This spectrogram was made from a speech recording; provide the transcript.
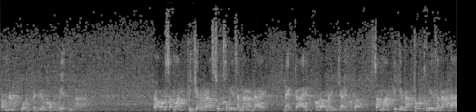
เรานั่งปวดเป็นเรื่องของเวทนา เราสามารถพิจารณาสุขเวทนาได้ ในกายของเราในใจของเรา สามารถพิจารณาทุกขเวทนาได้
